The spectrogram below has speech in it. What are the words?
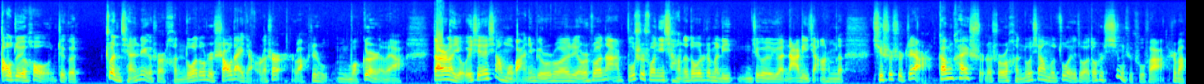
到最后这个。赚钱这个事儿很多都是捎带脚的事儿，是吧？这是我个人认为啊。当然了，有一些项目吧，你比如说有人说那不是说你想的都是这么理这个远大理想什么的，其实是这样。刚开始的时候，很多项目做一做都是兴趣出发，是吧？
